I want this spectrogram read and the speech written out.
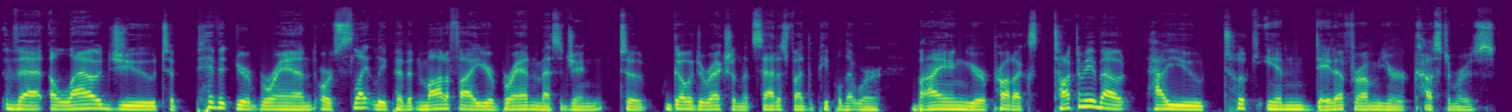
that allowed you to pivot your brand or slightly pivot, modify your brand messaging to go a direction that satisfied the people that were buying your products. Talk to me about how you took in data from your customers.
